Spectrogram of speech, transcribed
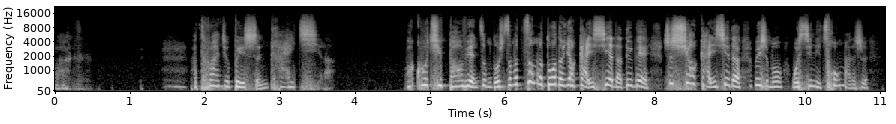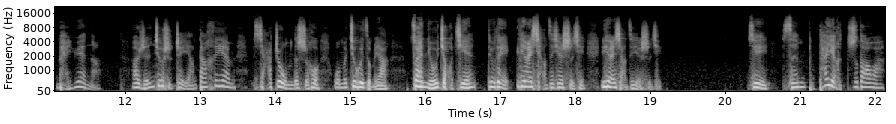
了。他突然就被神开启了。我过去抱怨这么多，怎么这么多的要感谢的，对不对？是需要感谢的。为什么我心里充满的是埋怨呢？啊，人就是这样。当黑暗辖制我们的时候，我们就会怎么样？钻牛角尖，对不对？一天天想这些事情，一天天想这些事情。所以神他也知道啊，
